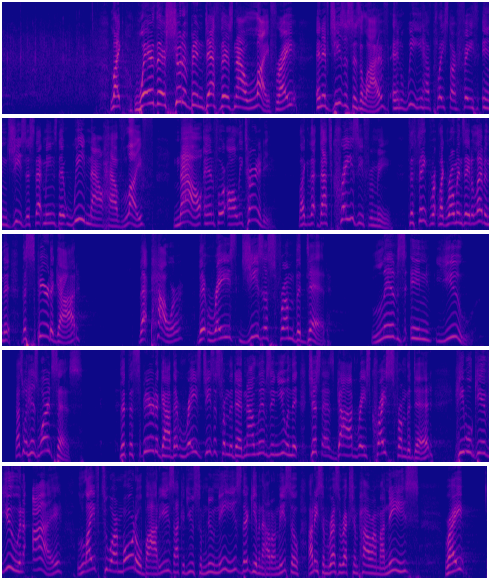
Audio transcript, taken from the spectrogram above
Like where there should have been death, there's now life, right? And if Jesus is alive and we have placed our faith in Jesus, that means that we now have life now and for all eternity. Like that, that's crazy for me to think like Romans 8:11 that the spirit of God that power that raised Jesus from the dead lives in you. That's what his word says. That the Spirit of God that raised Jesus from the dead now lives in you, and that just as God raised Christ from the dead, he will give you and I life to our mortal bodies. I could use some new knees. They're giving out on me, so I need some resurrection power on my knees right?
